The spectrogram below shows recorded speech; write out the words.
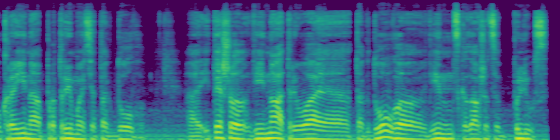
Україна протримається так довго. І те, що війна триває так довго, він сказав, що це плюс.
